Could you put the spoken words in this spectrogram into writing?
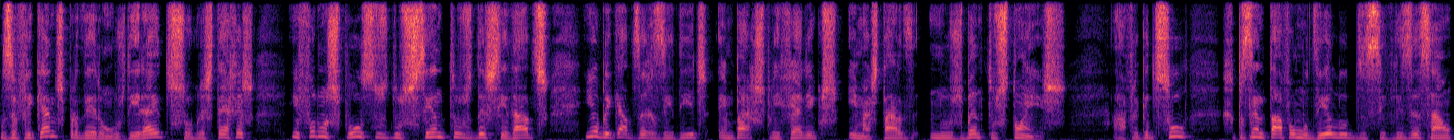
Os africanos perderam os direitos sobre as terras e foram expulsos dos centros das cidades e obrigados a residir em bairros periféricos e mais tarde nos Bantustões. A África do Sul representava um modelo de civilização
